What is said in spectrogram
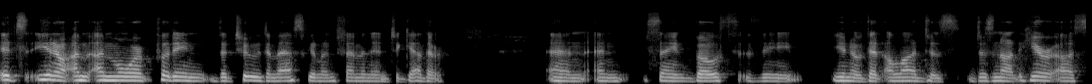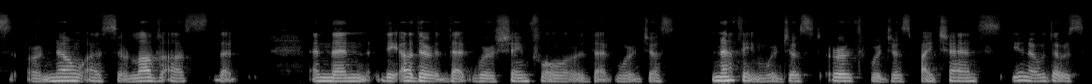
it's you know i'm i'm more putting the two the masculine feminine together and and saying both the you know that allah does does not hear us or know us or love us that and then the other that we're shameful or that we're just nothing we're just earth we're just by chance you know those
